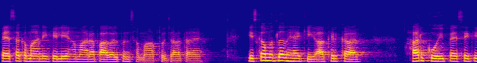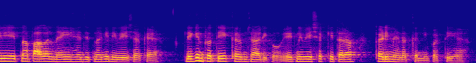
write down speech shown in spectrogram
पैसा कमाने के लिए हमारा पागलपन समाप्त हो जाता है। इसका मतलब है कि आखिरकार हर कोई पैसे के लिए इतना पागल नहीं है जितना कि निवेशक है। लेकिन प्रत्येक कर्मचारी को एक निवेशक की तरह कड़ी मेहनत करनी पड़ती है।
